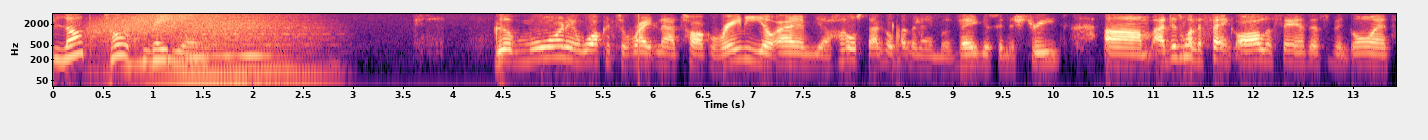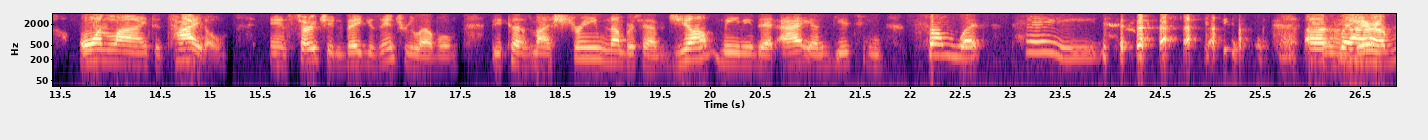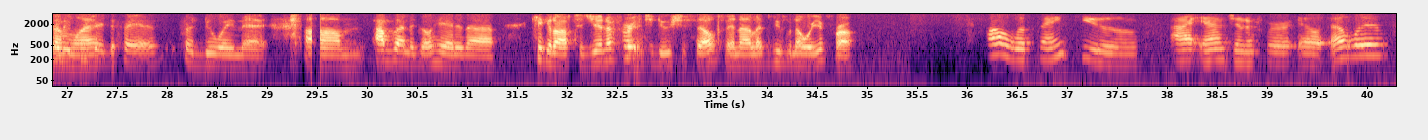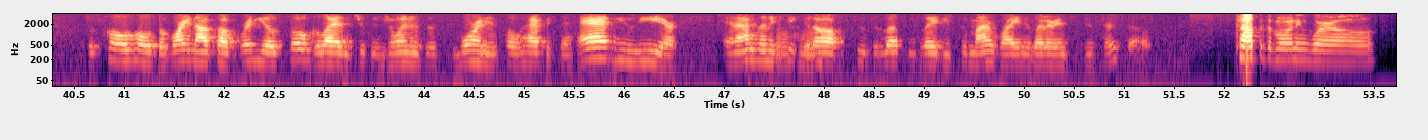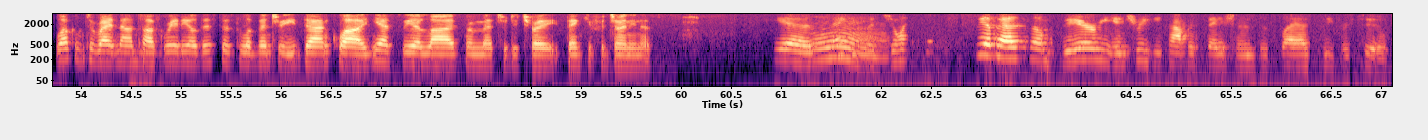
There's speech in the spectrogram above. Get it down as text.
Blog Talk Radio. Good morning. Welcome to Right Now Talk Radio. I am your host. I go by the name of Vegas in the Streets. Um, I just want to thank all the fans that's been going online to Tidal and searching Vegas entry level because my stream numbers have jumped, meaning that I am getting somewhat paid. uh, oh, so I, I really somewhat. appreciate the fans for doing that. Um, I'm going to go ahead and uh, kick it off to Jennifer. Introduce yourself and uh, let the people know where you're from. Oh, well, thank you. I am Jennifer L. Ellis, the co-host of Right Now Talk Radio. So glad that you can join us this morning. So happy to have you here. And I'm going to mm-hmm. kick it mm-hmm. off to the lovely lady to my right and let her introduce herself. Top of the morning, world. Welcome to Right Now Talk Radio. This is LaVenture Donqua. Yes, we are live from Metro Detroit. Thank you for joining us. Yes, mm. thank you for mm. joining us. We have had some very intriguing conversations this last week or two.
